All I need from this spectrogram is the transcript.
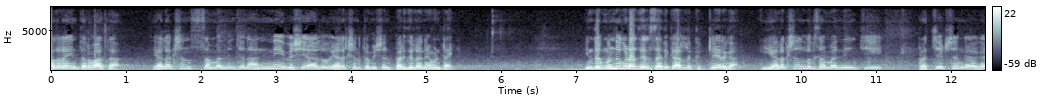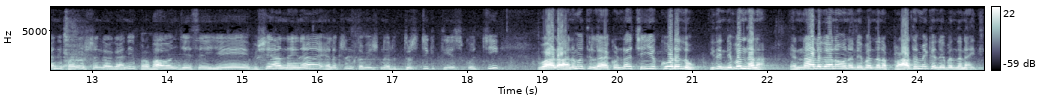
మొదలైన తర్వాత ఎలక్షన్స్ సంబంధించిన అన్ని విషయాలు ఎలక్షన్ కమిషన్ పరిధిలోనే ఉంటాయి. ఇంతకు ముందు కూడా తెలుసు అధికారులకు క్లియర్గా ఈ ఎలక్షన్లకు సంబంధించి ప్రత్యక్షంగా కానీ పరోక్షంగా కానీ ప్రభావం చేసే ఏ విషయాన్నైనా ఎలక్షన్ కమిషనర్ దృష్టికి తీసుకొచ్చి వాళ్ళ అనుమతి లేకుండా చెయ్యకూడదు. ఇది నిబంధన. ఎన్నాళ్ళుగానో ఉన్న నిబంధన ప్రాథమిక నిబంధన ఇది.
